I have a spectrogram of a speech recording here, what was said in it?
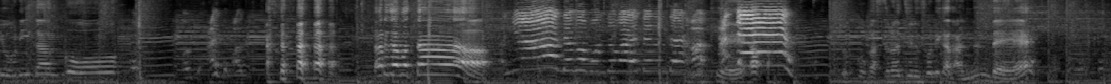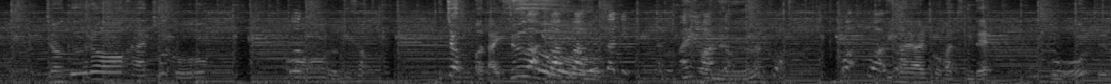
요리 갖고 아이고, 아이고, 아이고. 따라잡았다. 아니야, 내가 먼저 가야 되는데. 아, 이렇게 아, 쪼꼬가 쓰러지는 소리가 났는데 이쪽으로 가지고 어 여기서 이쪽 어 나이스. 좋아, 좋아, 좋아. 여기까지. 나도 빨리 왔어. 좋아, 좋아, 좋아, 어디 좋아. 가야 할 것 같은데. 고 이렇게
